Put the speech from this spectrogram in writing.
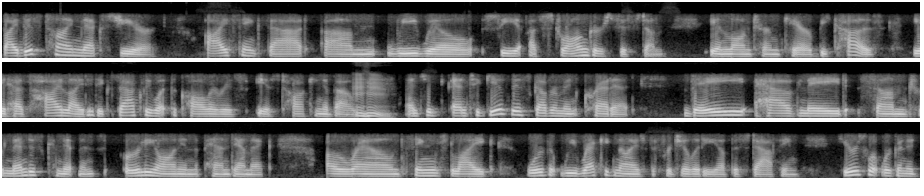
by this time next year, I think that um, we will see a stronger system in long term care because it has highlighted exactly what the caller is is talking about. And to and to give this government credit, they have made some tremendous commitments early on in the pandemic around things like we're, we recognize the fragility of the staffing. Here's what we're going to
